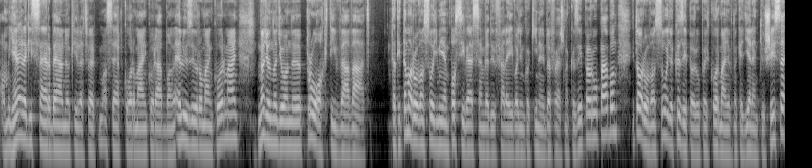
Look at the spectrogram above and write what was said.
a jelenlegi szerb elnök, illetve a szerb kormány korábban, előző román kormány nagyon-nagyon proaktívvá vált tehát itt nem arról van szó, hogy milyen passzív elszenvedő felei vagyunk a kínai befolyásnak Közép-Európában, itt arról van szó, hogy a közép-európai kormányoknak egy jelentős része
